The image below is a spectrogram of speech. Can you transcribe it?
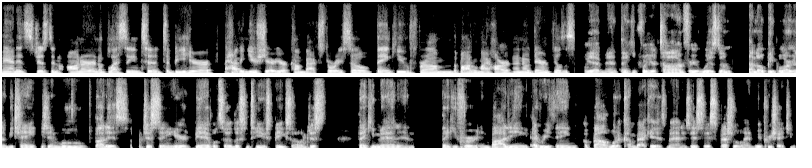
man, it's just an honor and a blessing to to be here, having you share your comeback story. So thank you from the bottom of my heart. And I know Darren feels the same. Yeah, man. Thank you for your time, for your wisdom. I know people are going to be changed and moved by this. Just sitting here, being able to listen to you speak. So just thank you, man, and thank you for embodying everything about what a comeback is, man. It's, it's, it's special, and we appreciate you.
